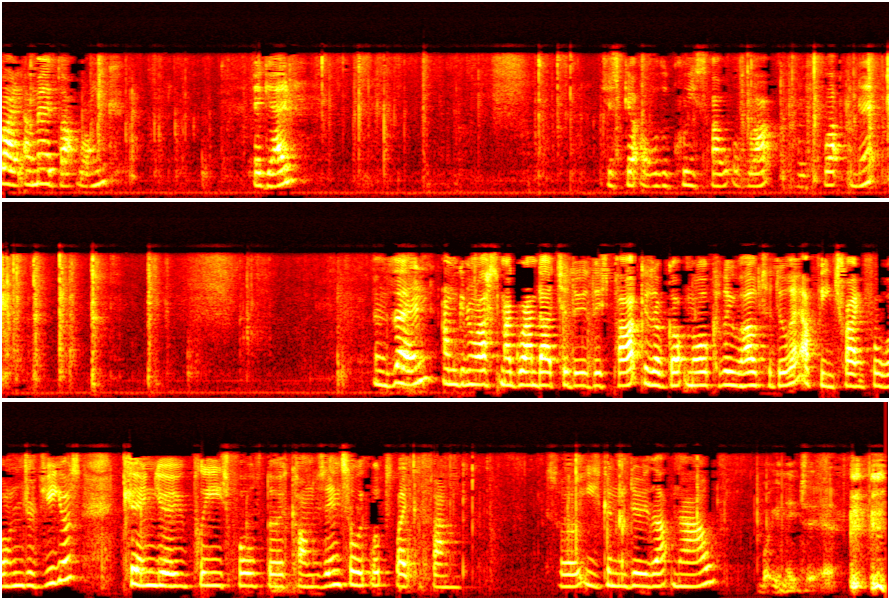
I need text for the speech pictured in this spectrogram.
Right, I made that wrong. Again. Just get all the crease out of that by flatten it. And then I'm going to ask my granddad to do this part because I've got no clue how to do it. I've been trying for 100 years. Can you please fold the corners in so it looks like a fan? So he's going to do that now. But you need to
